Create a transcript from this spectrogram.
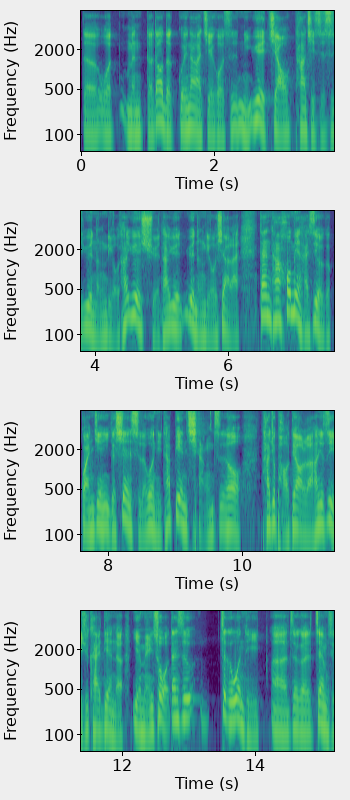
的，我们得到的归纳结果是，你越教他，其实是越能留，他越学，他越越能留下来。但他后面还是有一个关键、一个现实的问题，他变强之后，他就跑掉了，他就自己去开店了，也没错。但是这个问题，呃，这个 James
